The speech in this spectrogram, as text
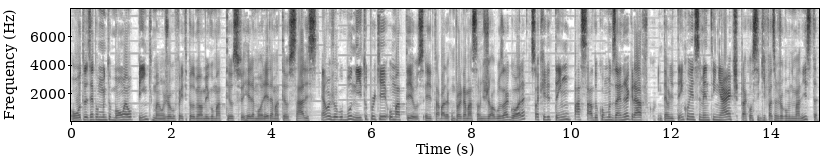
Um outro exemplo muito bom é o Pinkman, um jogo feito pelo meu amigo Matheus Ferreira Moreira, Matheus Sales. É um jogo bonito porque o Matheus, ele trabalha com programação de jogos agora, só que ele tem um passado como designer gráfico. Então ele tem conhecimento em arte para conseguir fazer um jogo minimalista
